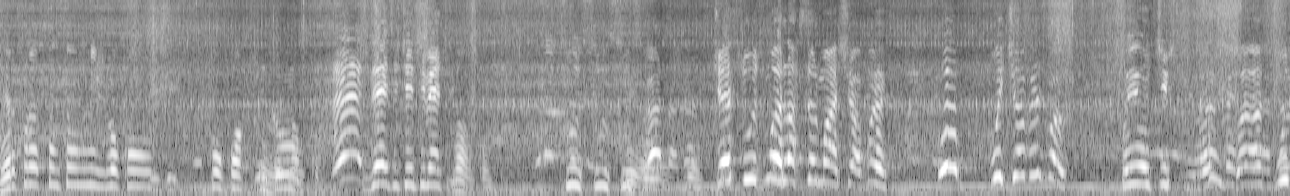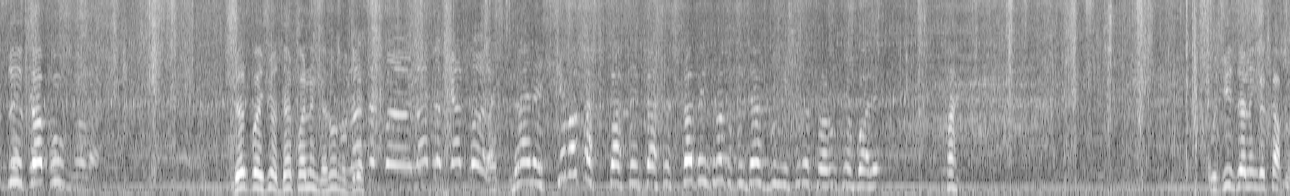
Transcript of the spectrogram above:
Miercurea sunt în mijlocul focul acțiunii, n-am cum, 10 cm. n-am cum. Sus, sus, sus. Ce sus, mă, lasă-l mă așa, bă. Bă, păi ce aveți, mă? Păi eu ce știu, bă? Bă, a spus uh, capul... Dă-l pe jos, dă-l pe lângă, nu, nu, trebuie. Lasă-l pe, lasă-l chiar pe ăla. Nane, ce mă, ca, ca, să, ca să scape într-o dată, să dea zburnitură, să-l arunce în vale? Hai. Fugiți de lângă cablu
